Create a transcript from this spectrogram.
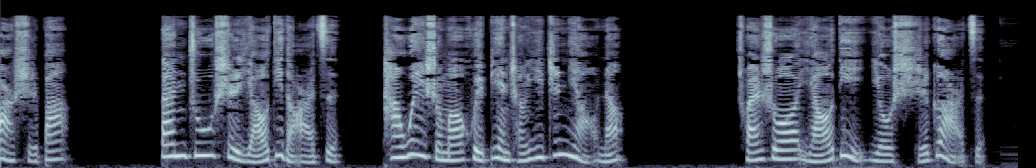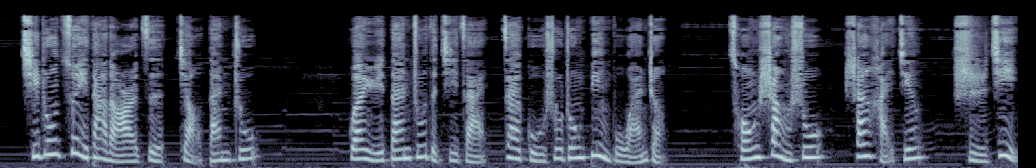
二十八。丹珠是尧帝的儿子，他为什么会变成一只鸟呢？传说尧帝有十个儿子，其中最大的儿子叫丹珠。关于丹珠的记载，在古书中并不完整。从《尚书》《山海经》《史记》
